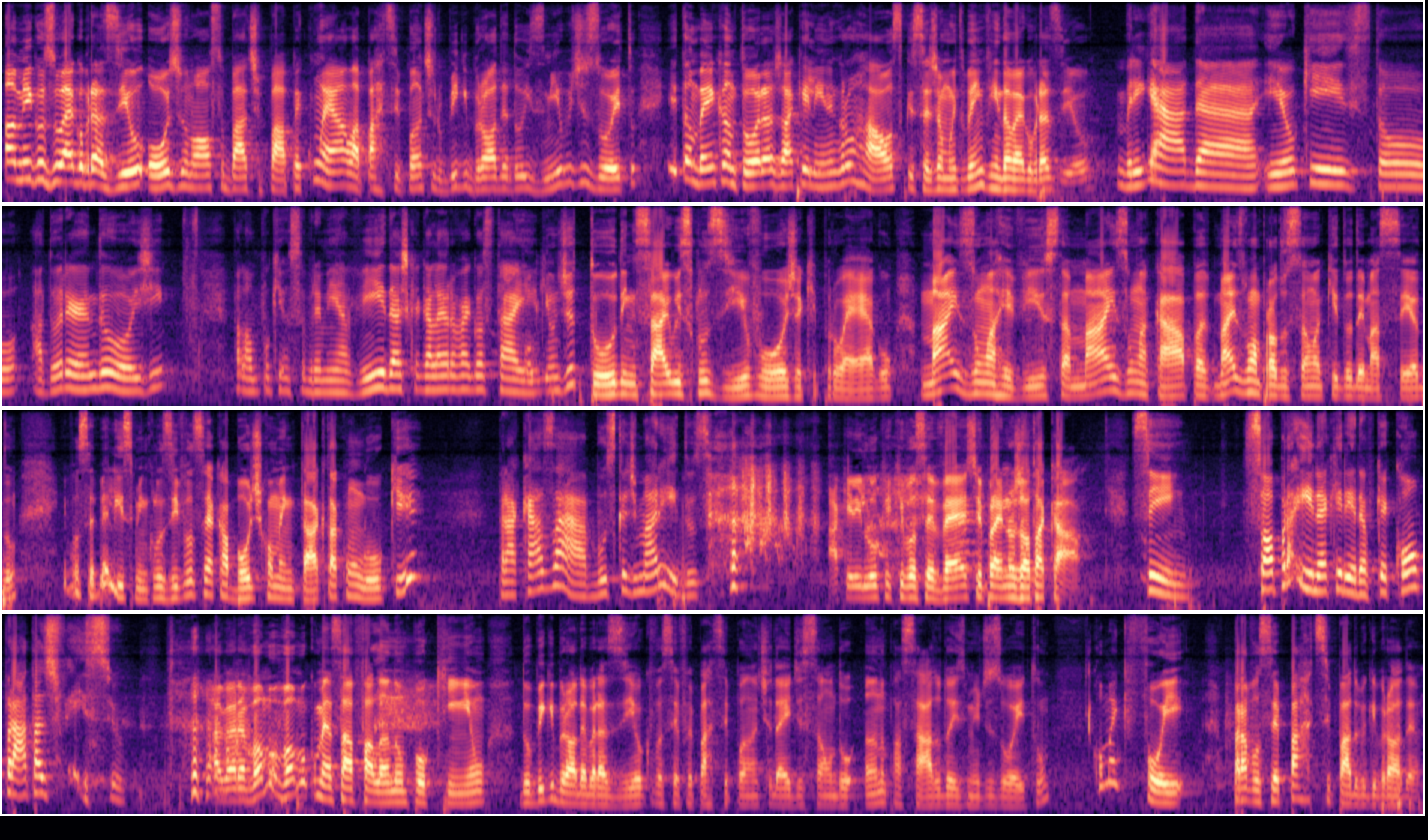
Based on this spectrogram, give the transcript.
Amigos do Ego Brasil, hoje o nosso bate-papo é com ela, participante do Big Brother 2018 e também cantora Jaqueline Grunhaus, que seja muito bem-vinda ao Ego Brasil. Obrigada! Eu que estou adorando hoje falar um pouquinho sobre a minha vida, acho que a galera vai gostar aí. Um pouquinho de tudo, ensaio exclusivo hoje aqui pro Ego, mais uma revista, mais uma capa, mais uma produção aqui do Demacedo e você é belíssima. Inclusive você acabou de comentar que tá com look Pra casar, busca de maridos. Aquele look que você veste pra ir no JK. Sim. Só pra ir, né, querida? Porque comprar tá difícil. Agora vamos, vamos começar falando um pouquinho do Big Brother Brasil, que você foi participante da edição do ano passado, 2018. Como é que foi para você participar do Big Brother?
